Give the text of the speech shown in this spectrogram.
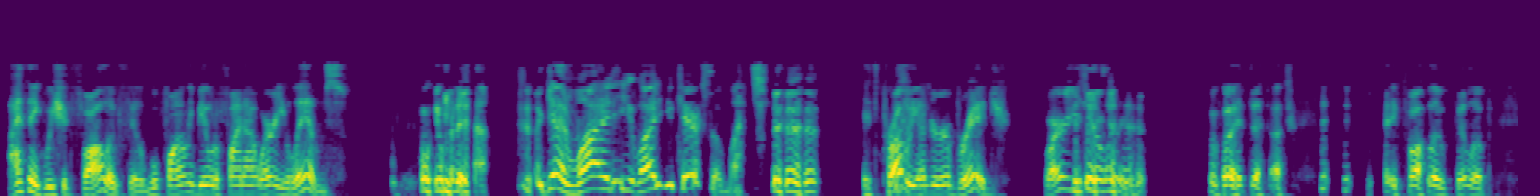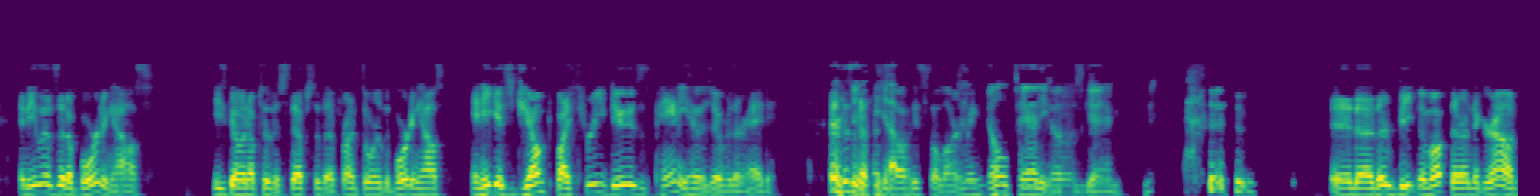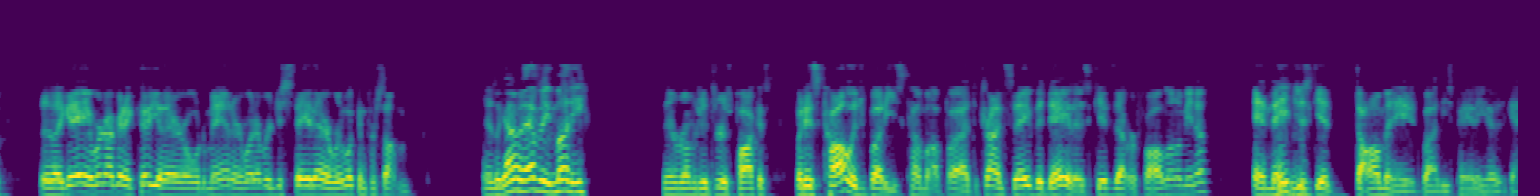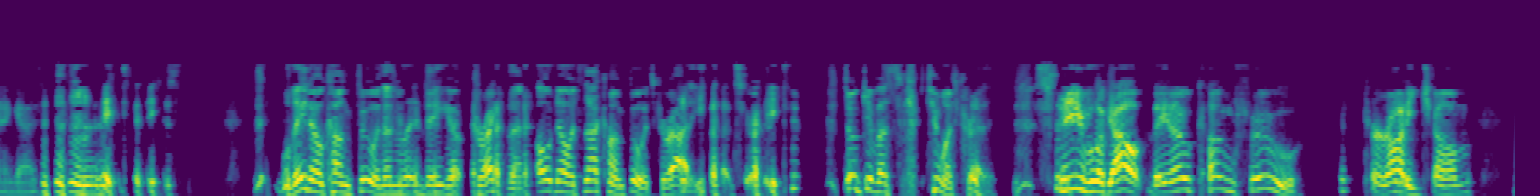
I think we should follow Phil. We'll finally be able to find out where he lives. To. Yeah. Again, why do you why do you care so much? It's probably under a bridge. Why are you so worried? but uh, they follow Philip, and he lives at a boarding house. He's going up to the steps to the front door of the boarding house, and he gets jumped by three dudes with pantyhose over their head. That's Yeah. always alarming. the old pantyhose gang. And uh, they're beating him up there on the ground. They're like, "Hey, we're not going to kill you there, old man, or whatever. Just stay there. We're looking for something." He's like, I don't have any money. They're rummaging through his pockets, but his college buddies come up uh, to try and save the day. Those kids that were following him, you know, and they Mhm. just get dominated by these pantyhose gang guys. They just- well, they know kung fu, and then they go- correct them. Oh no, it's not kung fu, it's karate. That's right. Don't give us too much credit. Steve, look out! They know kung fu, karate chum,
